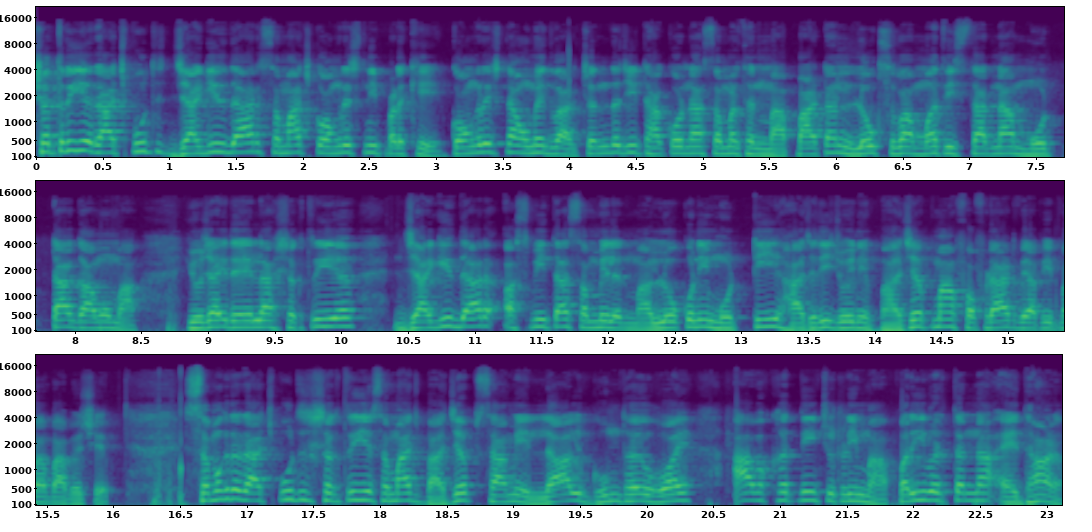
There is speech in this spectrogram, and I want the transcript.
ક્ષત્રિય રાજપૂત જાગીરદાર સમાજ કોંગ્રેસની પડખે કોંગ્રેસના ઉમેદવાર ચંદ્રજી ઠાકોરના સમર્થનમાં પાટણ લોકસભા મત વિસ્તારના મોટા ગામોમાં યોજાઈ રહેલા ક્ષત્રિય જાગીરદાર અસ્મિતા સંમેલનમાં લોકોની મોટી હાજરી જોઈને ભાજપમાં ફફડાટ વ્યાપી પામ્યો છે. સમગ્ર રાજપૂત ક્ષત્રિય સમાજ ભાજપ સામે લાલ ગુમ થયો હોય, આ વખતની ચૂંટણીમાં પરિવર્તનના એધાણ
